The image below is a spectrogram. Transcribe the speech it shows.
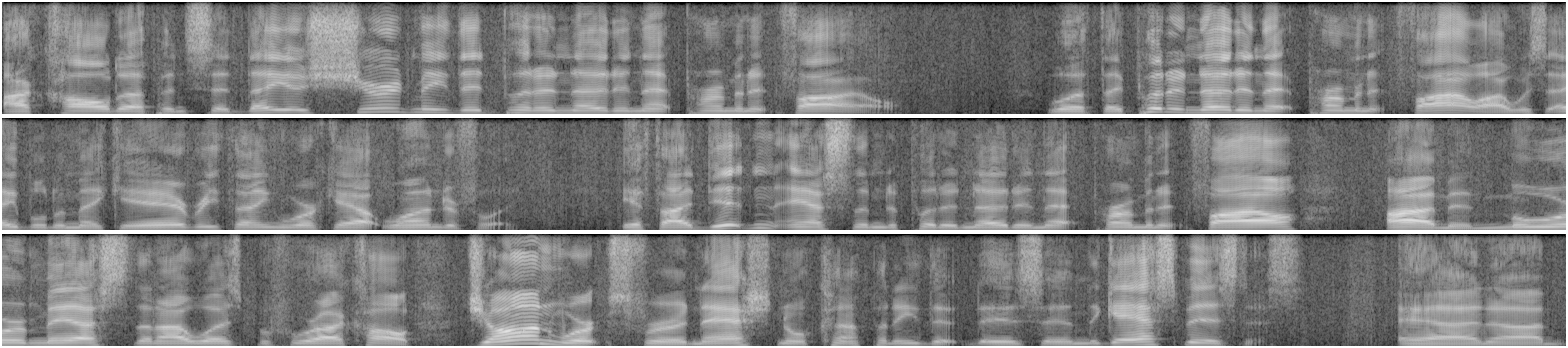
I called up and said, They assured me they'd put a note in that permanent file. Well, if they put a note in that permanent file, I was able to make everything work out wonderfully. If I didn't ask them to put a note in that permanent file, I'm in more mess than I was before I called. John works for a national company that is in the gas business. And um,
